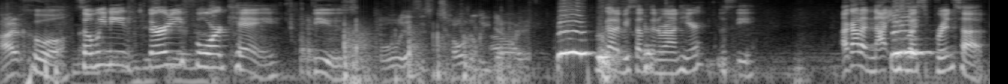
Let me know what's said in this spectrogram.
I, Cool. So we need 34k views. oh, this is totally oh, different. There's gotta be something around here. Let's see. I gotta not use my sprint up.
